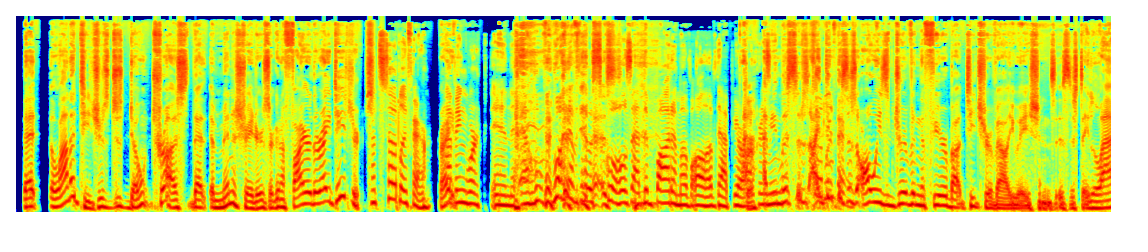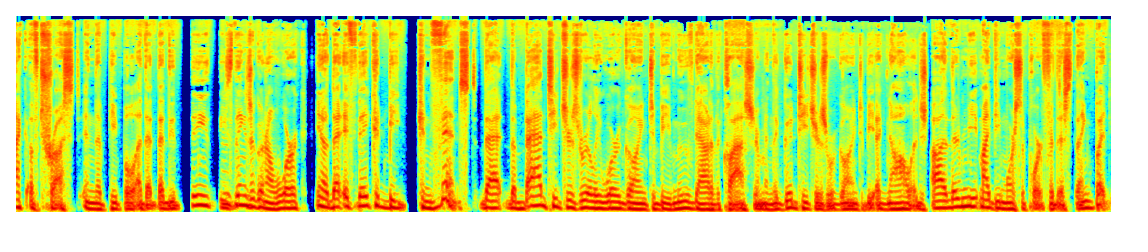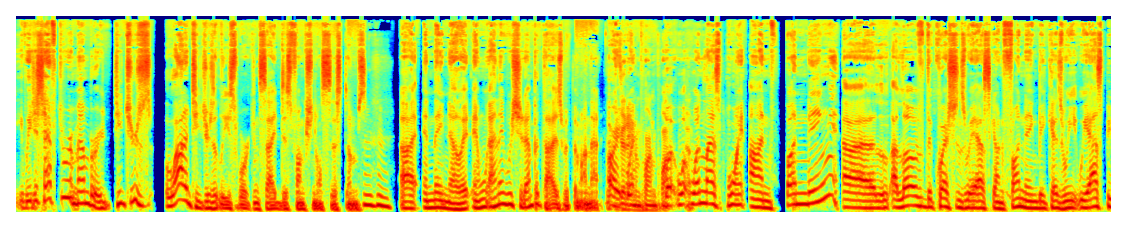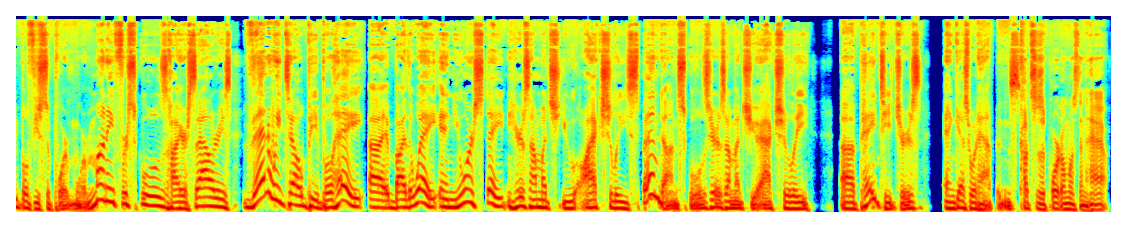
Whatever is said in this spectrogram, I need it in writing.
That a lot of teachers just don't trust that administrators are going to fire the right teachers. That's totally fair. Right? Having worked in one of those Yes. schools at the bottom of all of that bureaucracy. I mean, this is, I think this has always driven the fear about teacher evaluations is just a lack of trust in the people that, that the, the, these Mhm. things are going to work. You know, that if they could be convinced that the bad teachers really were going to be moved out of the classroom and the good teachers were going to be acknowledged, uh, there might be more support for this thing. But we just have to remember teachers, a lot of teachers at least work inside dysfunctional systems Mhm. uh, and they know it. And I think we should empathize with them on that. Good one- important point. but one- one last point on funding. Uh, I love the questions we ask on funding because we, we ask people if you support more money for schools, higher salaries. Then we tell people, hey, uh, by the way, in your state, here's how much you actually spend on schools. Here's how much you actually uh, pay teachers. And guess what happens? Cuts the support almost in half.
